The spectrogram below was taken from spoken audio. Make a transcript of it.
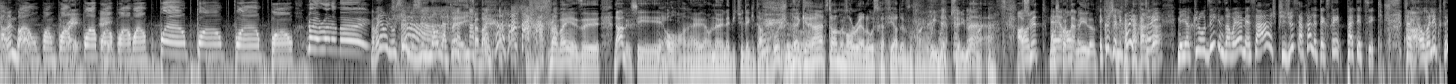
Quand même bon. Ben voyons, lui aussi, il nous dit le nom de la tour. Ben, il fait bien. il fait bien. c'est- Non, mais c'est. Oh, on a, on a un habitué de la guitare de bouche. Le là. grand Tom pas ça. Morello serait fier de vous. Ben oui, absolument. Ensuite, moi, je suis Euh, pas on- tanné, là. Écoute, je l'ai pas écouté, mais il y a Claudie qui nous a envoyé un message, puis juste après, elle a texté pathétique. Fait Ah. qu'on va l'écouter.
